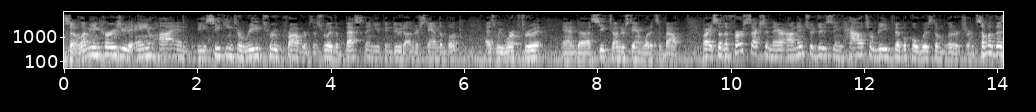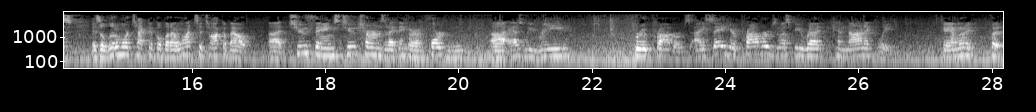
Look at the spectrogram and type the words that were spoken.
So let me encourage you to aim high and be seeking to read through Proverbs. It's really the best thing you can do to understand the book as we work through it and uh, seek to understand what it's about. All right, so the first section there, I'm introducing how to read biblical wisdom literature. And some of this is a little more technical, but I want to talk about uh, two things, two terms that I think are important uh, as we read through Proverbs. I say here, Proverbs must be read canonically. Okay, I'm going to put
